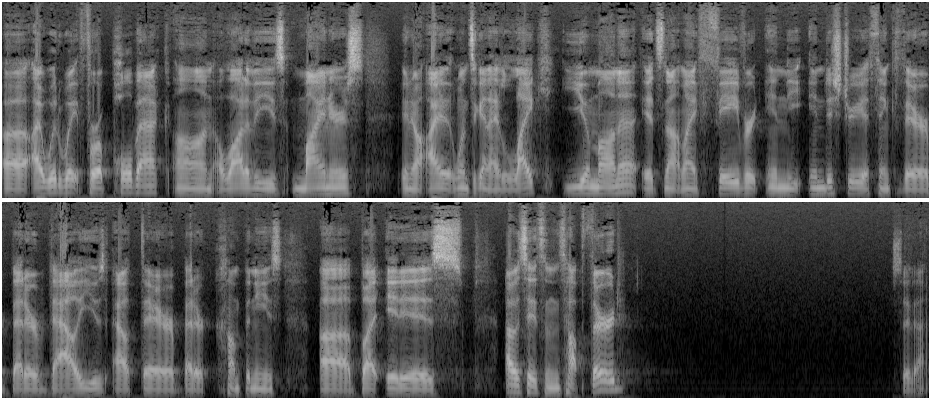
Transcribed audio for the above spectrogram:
uh, I would wait for a pullback on a lot of these miners you know, I once again I like Yamana. It's not my favorite in the industry. I think there are better values out there, better companies, uh, but it is. I would say it's in the top third. Say that.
